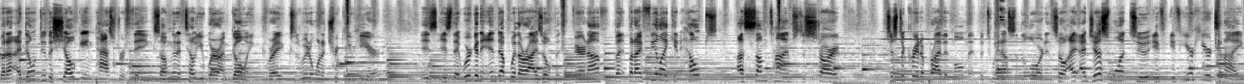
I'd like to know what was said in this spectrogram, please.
But I, I don't do the shell game pastor thing, so I'm going to tell you where I'm going, right? Because we don't want to trick you here is, is that we're going to end up with our eyes open. Fair enough? But, but I feel like it helps us sometimes to start just to create a private moment between us and the Lord. And so I, I just want to, if, if you're here tonight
